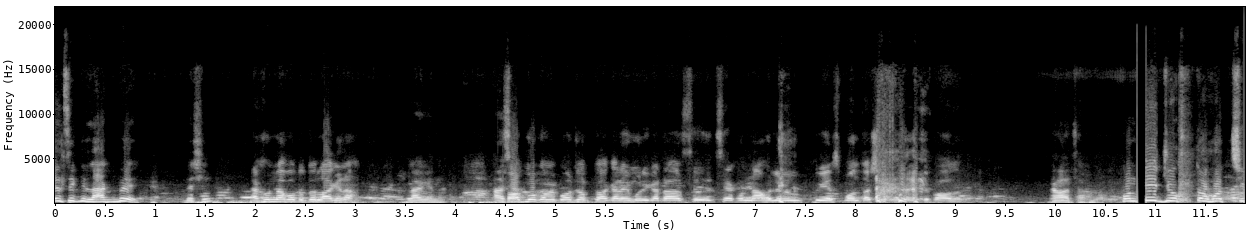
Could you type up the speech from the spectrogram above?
এলসি কি লাগবে? দেশে? এখন আপাতত লাগে না। লাগে না। আচ্ছা। সব মোকামে পর্যাপ্ত আকারে মুড়ি কাটা আছে এলসি এখন না হলেও পিএস পঞ্চাশ পাওয়া যাবে। আচ্ছা। কোনটি যুক্ত হচ্ছে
